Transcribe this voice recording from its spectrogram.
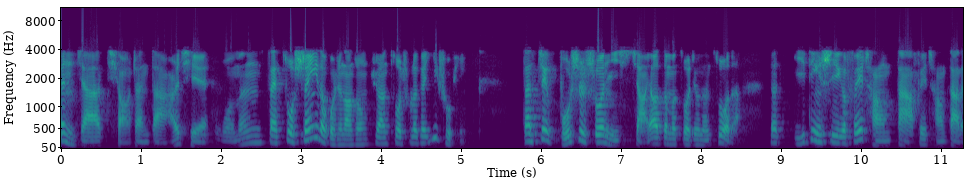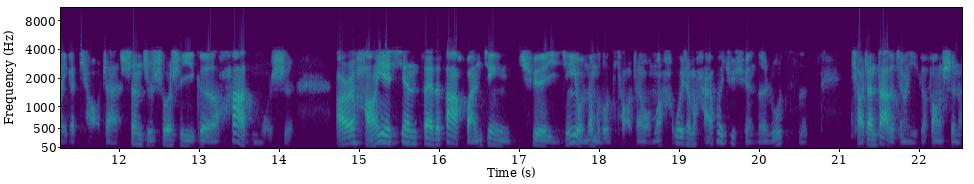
更加挑战大，而且我们在做生意的过程当中，居然做出了个艺术品，但这不是说你想要这么做就能做的，那一定是一个非常大、非常大的一个挑战，甚至说是一个 hard 模式。而行业现在的大环境却已经有那么多挑战，我们为什么还会去选择如此挑战大的这样一个方式呢？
